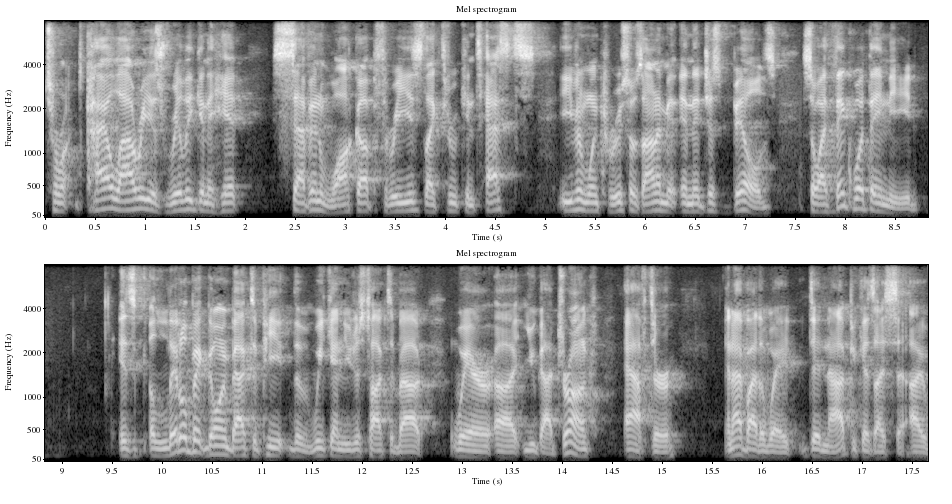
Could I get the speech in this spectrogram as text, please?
to? Kyle Lowry is really going to hit seven walk up threes like through contests, even when Caruso's on him, and it just builds. So I think what they need is a little bit going back to Pete the weekend you just talked about, where uh, you got drunk after. And I, by the way, did not because I said I,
